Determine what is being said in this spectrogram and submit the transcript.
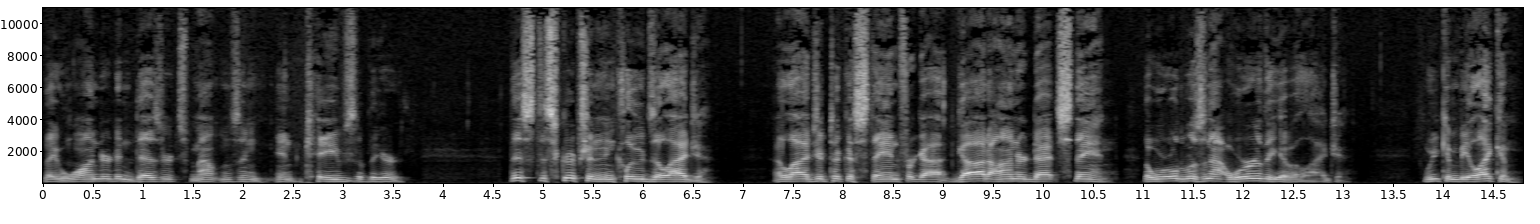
They wandered in deserts, mountains, and in caves of the earth. This description includes Elijah. Elijah took a stand for God. God honored that stand. The world was not worthy of Elijah. We can be like him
